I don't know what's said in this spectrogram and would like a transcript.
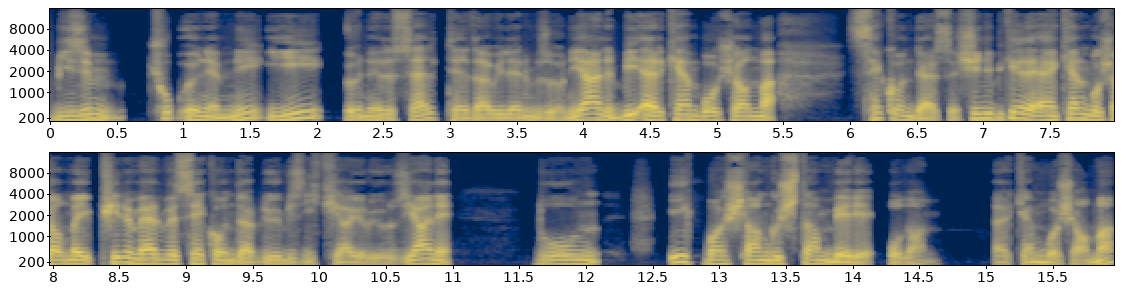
bizim çok önemli iyi önerisel tedavilerimiz var. Yani bir erken boşalma sekonderse. Şimdi bir kere erken boşalmayı primer ve sekonder diyor biz ikiye ayırıyoruz. Yani doğum ilk başlangıçtan beri olan erken boşalma,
